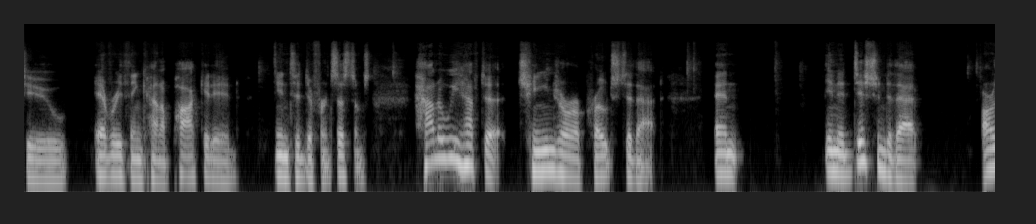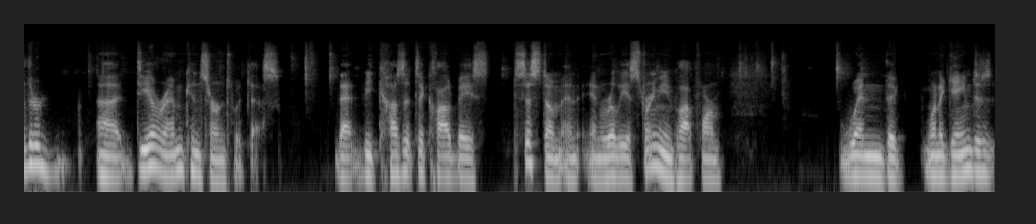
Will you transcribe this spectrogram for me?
to everything kind of pocketed into different systems. How do we have to change our approach to that? And in addition to that, are there uh, DRM concerns with this? That because it's a cloud based system and, and really a streaming platform, when the when a game de-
